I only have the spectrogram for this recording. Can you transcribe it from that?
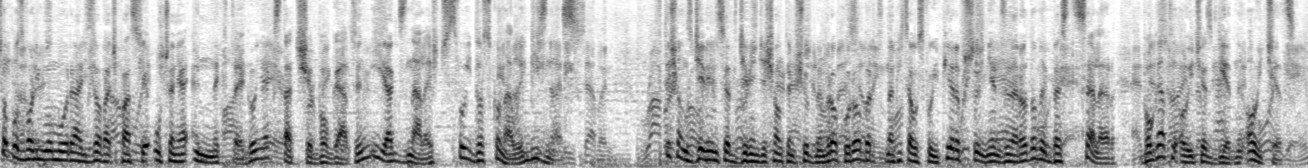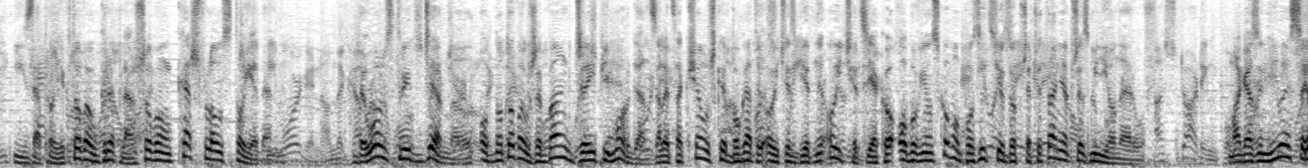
co pozwoliło mu realizować pasję uczenia innych tego, jak stać się bogatym i jak znaleźć swój doskonały biznes. W 1997 roku Robert napisał swój pierwszy międzynarodowy bestseller Bogaty ojciec, biedny ojciec i zaprojektował grę planszową Cashflow 101. The Wall Street Journal odnotował, że bank JP Morgan zaleca książkę Bogaty ojciec, biedny ojciec jako obowiązkową pozycję do przeczytania przez milionerów. Magazyn USA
